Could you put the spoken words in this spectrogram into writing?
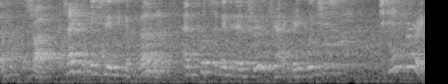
uh, sorry, take the things we think are permanent and puts them into their true category, which is temporary.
